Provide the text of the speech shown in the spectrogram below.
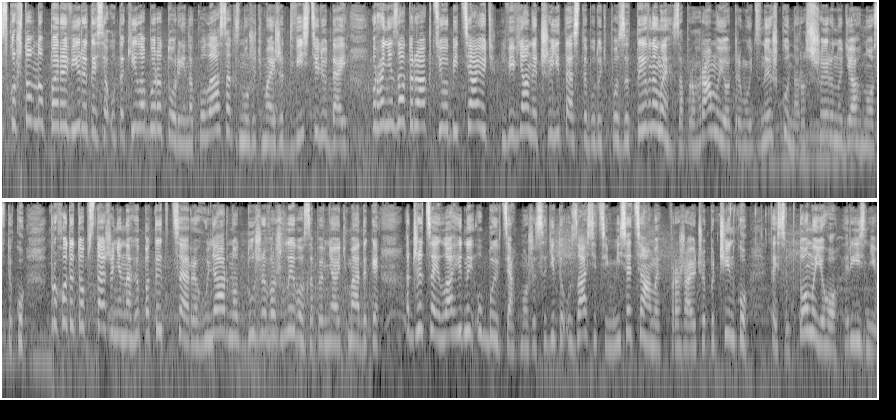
Безкоштовно перевіритися у такій лабораторії на колесах зможуть майже 200 людей. Організатори акції обіцяють, львів'яни, чиї тести будуть позитивними, за програмою отримують знижку на розширену діагностику. Проходити обстеження на гепатит С регулярно дуже важливо, запевняють медики. Адже цей лагідний убивця може сидіти у засідці місяцями, вражаючи печінку, та й симптоми його різні.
